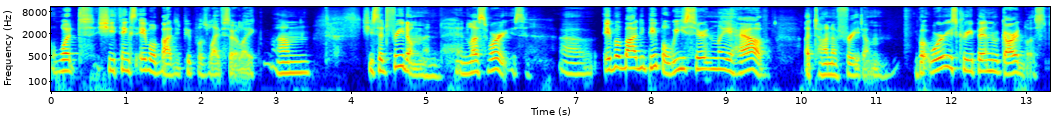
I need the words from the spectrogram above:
what she thinks able-bodied people's lives are like. Um, she said freedom and, and less worries. Uh, able-bodied people, we certainly have a ton of freedom, but worries creep in regardless.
